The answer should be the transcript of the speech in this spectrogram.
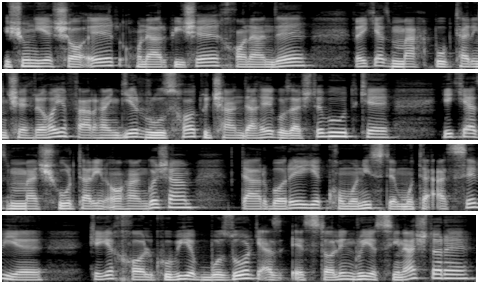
ایشون یه شاعر، هنرپیشه، خواننده و یکی از محبوب ترین چهره های فرهنگی روزها تو چند دهه گذشته بود که یکی از مشهورترین آهنگاش هم درباره یک کمونیست متعصبیه که یه خالکوبی بزرگ از استالین روی سینش داره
